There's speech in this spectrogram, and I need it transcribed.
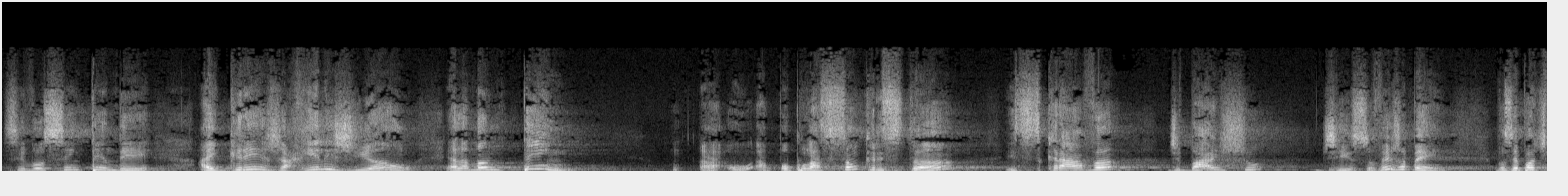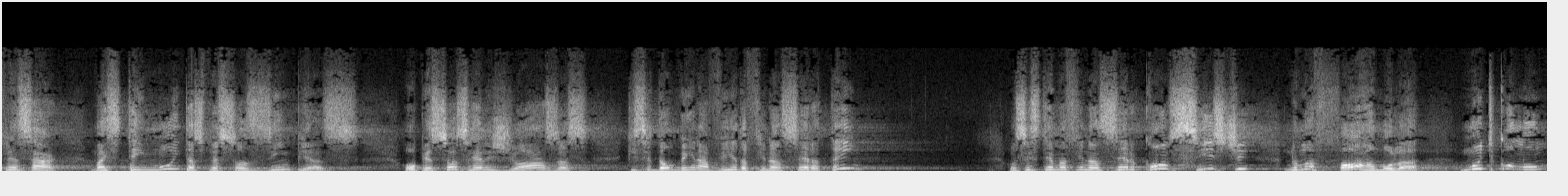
Se você entender, a igreja, a religião, ela mantém a, a população cristã escrava debaixo disso. Veja bem, você pode pensar, mas tem muitas pessoas ímpias ou pessoas religiosas que se dão bem na vida financeira? Tem. O sistema financeiro consiste numa fórmula muito comum.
